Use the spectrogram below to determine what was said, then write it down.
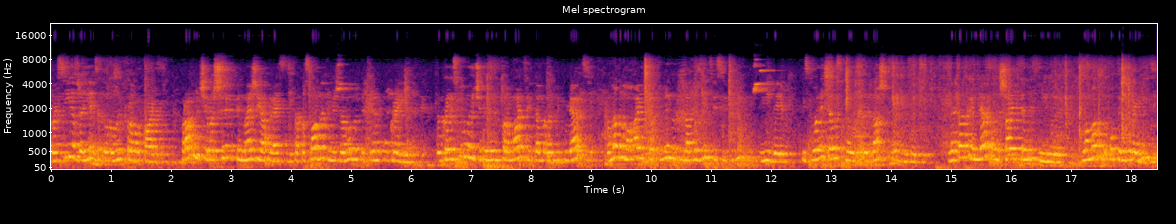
Росія вдається до нових провокацій, прагнучи розширити межі агресії та послабити міжнародну підтримку України. Використовуючи дезінформацію та маніпуляції, вона намагається вплинути на позиції світових лідерів і створити розкол серед наших союзників. Мета Кремля залишається незмінною зламати опір українців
